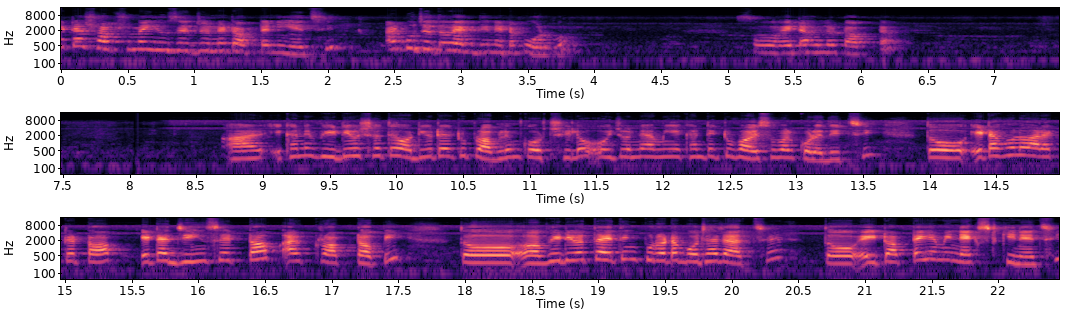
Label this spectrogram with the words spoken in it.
এটা ইউজের জন্য টপটা নিয়েছি, আর পুজোতেও একদিন এটা পরব। সো এটা হলো টপটা আর এখানে ভিডিওর সাথে অডিওটা একটু প্রবলেম করছিল, ওই জন্য আমি এখানটা একটু ভয়েস ওভার করে দিচ্ছি। তো এটা হলো আরেকটা টপ এটা জিন্সের টপ আর ক্রপ টপই তো ভিডিওতে আই থিঙ্ক পুরোটা বোঝা যাচ্ছে। তো, এই টপটাই আমি নেক্সট কিনেছি।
